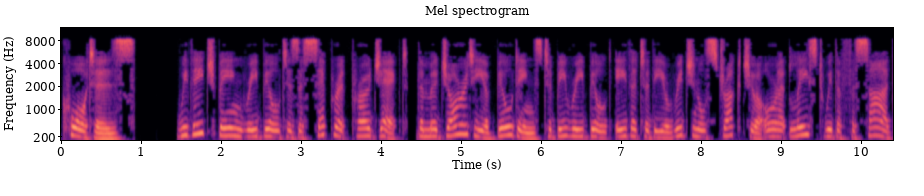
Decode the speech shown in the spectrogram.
quarters, with each being rebuilt as a separate project, the majority of buildings to be rebuilt either to the original structure or at least with a facade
